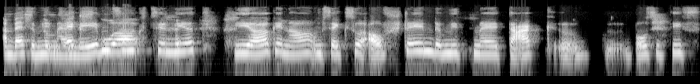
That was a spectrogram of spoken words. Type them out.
Am besten damit mein Leben Uhr. funktioniert. Ja, genau, um 6 Uhr aufstehen, damit mein Tag äh, positiv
